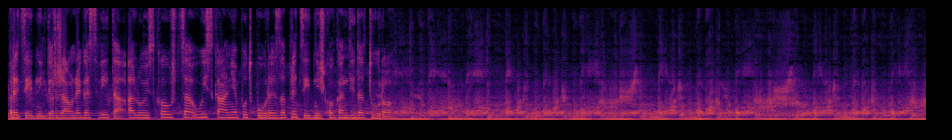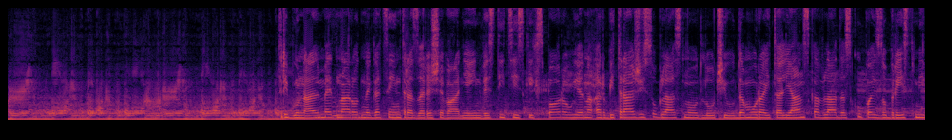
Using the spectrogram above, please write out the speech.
Predsednik državnega sveta Alois Kovšca v iskanje podpore za predsedniško kandidaturo. Tribunal Mednarodnega centra za reševanje investicijskih sporov je na arbitraži soglasno odločil, da mora italijanska vlada skupaj z obrestmi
